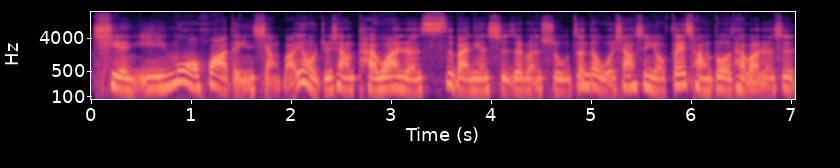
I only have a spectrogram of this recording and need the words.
潜移默化的影响吧。因为我觉得像《台湾人四百年史》这本书，真的我相信有非常多的台湾人是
